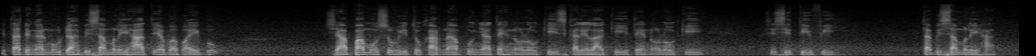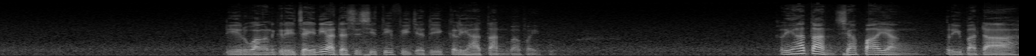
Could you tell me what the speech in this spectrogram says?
kita dengan mudah bisa melihat ya Bapak Ibu, siapa musuh itu karena punya teknologi, sekali lagi teknologi CCTV. Kita bisa melihat. Di ruangan gereja ini ada CCTV, jadi kelihatan Bapak Ibu. Kelihatan siapa yang beribadah,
